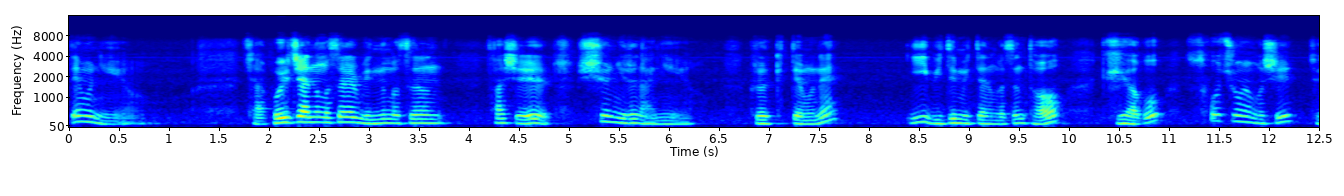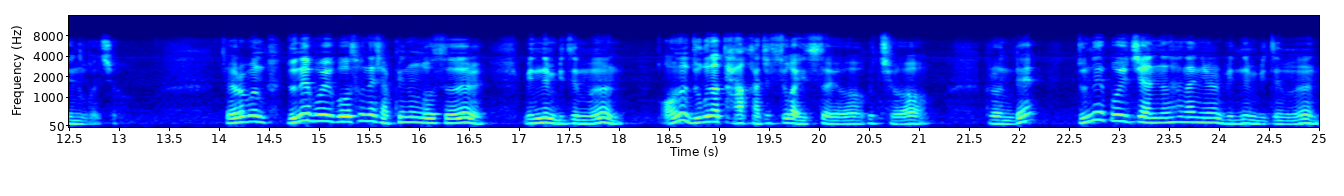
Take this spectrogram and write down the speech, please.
때문이에요. 자, 보이지 않는 것을 믿는 것은 사실 쉬운 일은 아니에요. 그렇기 때문에 이 믿음이 있다는 것은 더 귀하고 소중한 것이 되는 거죠. 자, 여러분, 눈에 보이고 손에 잡히는 것을 믿는 믿음은 어느 누구나 다 가질 수가 있어요. 그렇죠? 그런데 눈에 보이지 않는 하나님을 믿는 믿음은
